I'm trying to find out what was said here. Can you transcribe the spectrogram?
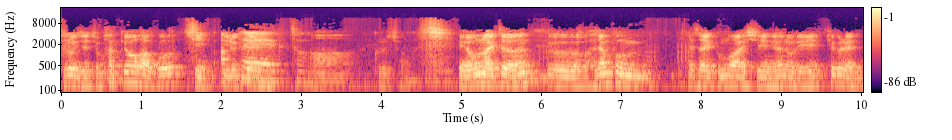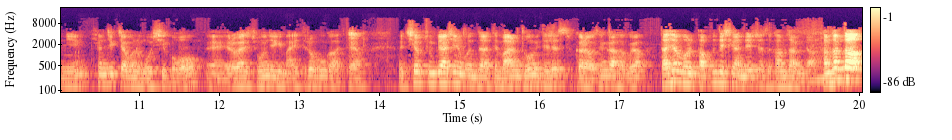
주로 이제 좀 학교하고 집 앞에 이렇게 그쵸. 아 그렇죠. 예, 오늘 하여튼 그 화장품 회사에 근무하시는 우리 피글렛님 현직자분을 모시고 예, 여러 가지 좋은 얘기 많이 들어본 것 같아요. 취업 준비하시는 분들한테 많은 도움이 되셨을 거라고 생각하고요. 다시 한번 바쁜데 시간 내주셔서 감사합니다. 감사합니다.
